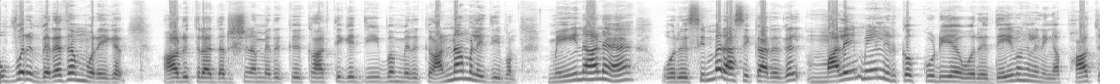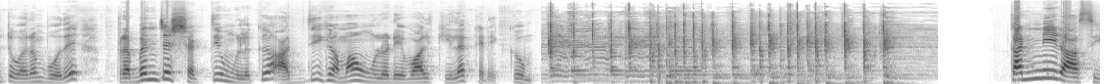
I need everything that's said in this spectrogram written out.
ஒவ்வொரு விரத முறைகள் ஆருத்ரா தரிசனம் இருக்குது கார்த்திகை தீபம் இருக்குது அண்ணாமலை தீபம். மெயினான ஒரு சிம்ம ராசிக்காரர்கள் மலை மேல் இருக்கக்கூடிய ஒரு தெய்வங்களை நீங்கள் பார்த்துட்டு வரும்போது பிரபஞ்ச சக்தி உங்களுக்கு அதிகமாக உங்களுடைய வாழ்க்கையில் கிடைக்கும். கன்னி ராசி.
